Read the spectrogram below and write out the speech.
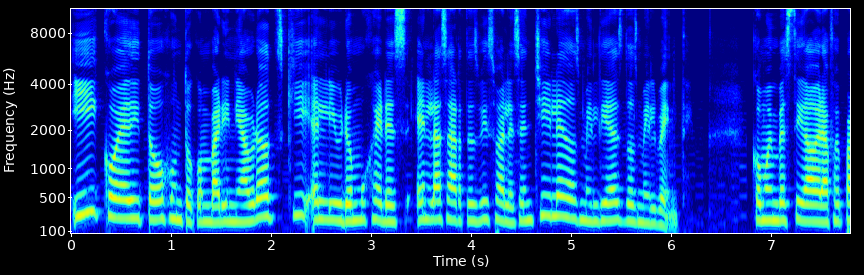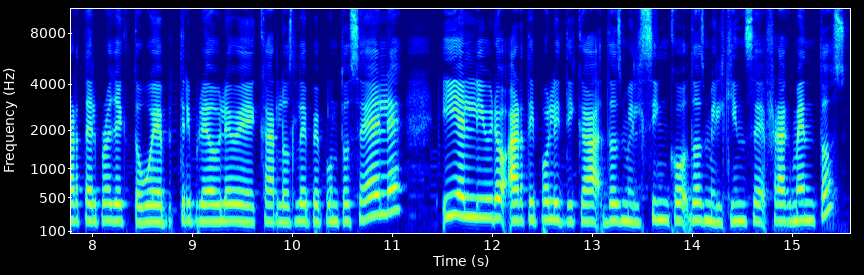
y coeditó junto con Varinia Brodsky el libro Mujeres en las Artes Visuales en Chile 2010-2020. Como investigadora fue parte del proyecto web www.carloslepe.cl y el libro Arte y Política 2005-2015 Fragmentos,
